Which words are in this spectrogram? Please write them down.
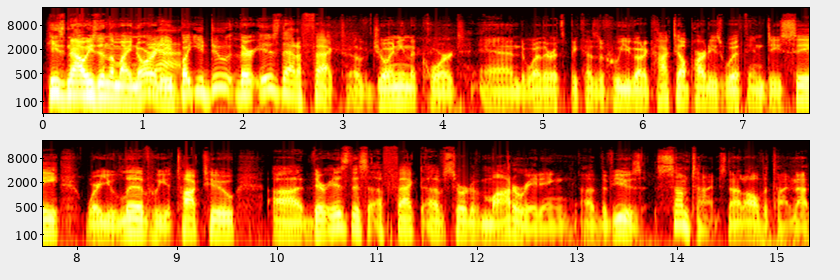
He's now he's in the minority, yeah. but you do, there is that effect of joining the court and whether it's because of who you go to cocktail parties with in D.C., where you live, who you talk to. Uh, there is this effect of sort of moderating uh, the views sometimes, not all the time. Not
